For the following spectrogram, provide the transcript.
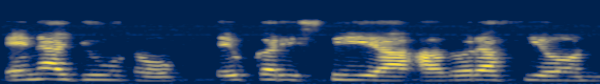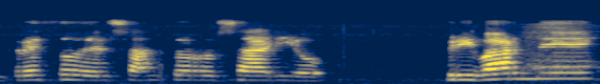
en ayuno, Eucaristía, adoración, rezo del Santo Rosario, privarme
